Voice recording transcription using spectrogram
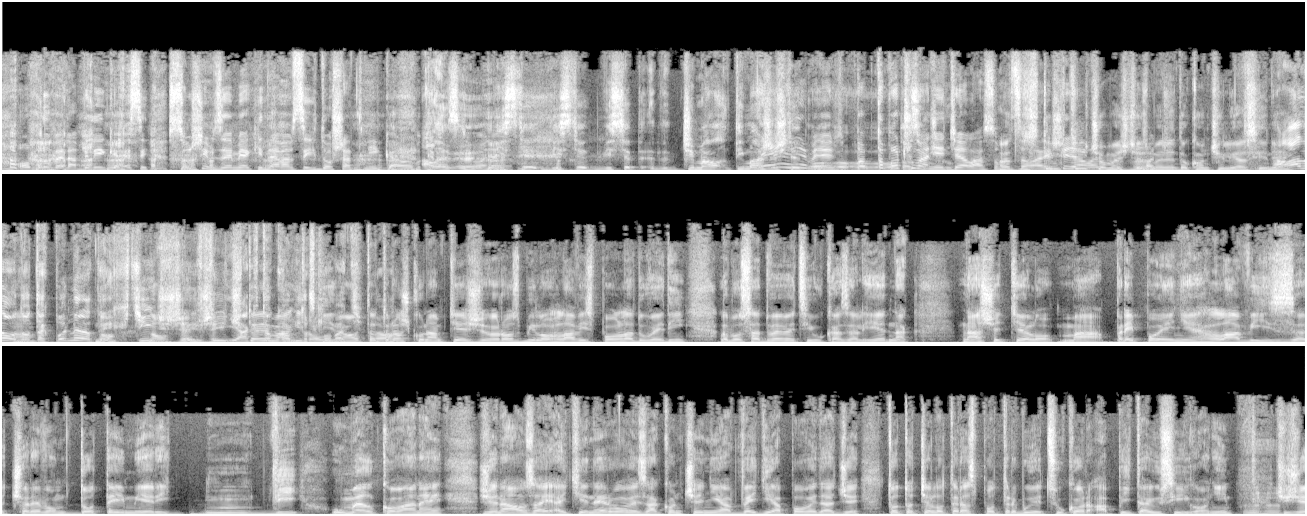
obľúbená bylinka. Ja si suším zemiaky, dávam si ich do šatníka. Ale e, vonia. vy ste, vy ste, vy ste, či mal, ty máš Nie, ešte... nie, nie, o- o- to, to počúvanie tela som A s chcela tým ale- ešte sme nedokončili asi, ne? Áno, no tak poďme na ten chtič, že- ten že jak to kontrolovať, No, to no. trošku nám tiež rozbilo hlavy z pohľadu vedy, lebo sa dve veci ukázali. Jednak naše telo má prepojenie hlavy s črevom do tej miery mm, vyumelkované, že naozaj aj tie nervové zakončenia vedia povedať, že toto telo teraz potrebuje cukor a pýtajú si ich oni. Mhm. Čiže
